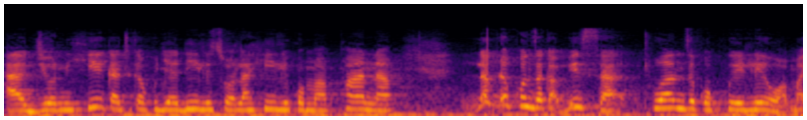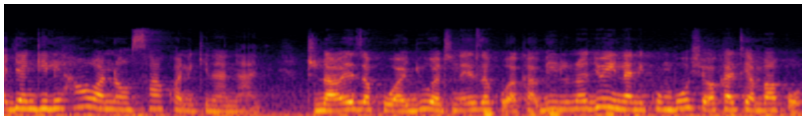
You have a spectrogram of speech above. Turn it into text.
uh, jioni hii katika kujadili swala hili kwa mapana. Labda kwanza kabisa tuanze kwa kuelewa majangili hawa wanaosakwa ni kina nani? tunaweza kuwajua, tunaweza kuwakabili. Unajua, inanikumbusha wakati ambapo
